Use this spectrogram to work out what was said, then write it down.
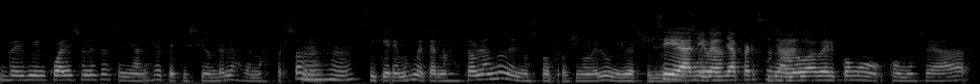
ver bien cuáles son esas señales de petición de las demás personas. Ujú. Si queremos meternos, esto hablando de nosotros, no del universo. el Sí, a nivel ya personal. Ya lo va a ver como, como sea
